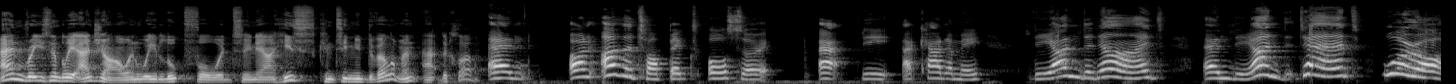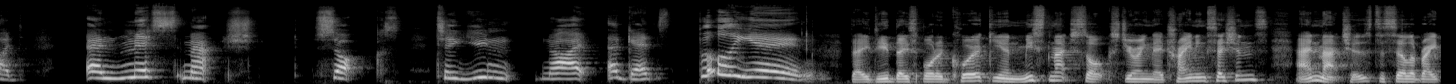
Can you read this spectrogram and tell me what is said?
and reasonably agile. And we look forward to now his continued development at the club. And on other topics, also at the academy, the under nines and the under tens were odd and mismatched socks to unite against bullying. They did. They spotted quirky and mismatched socks during their training sessions and matches to celebrate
